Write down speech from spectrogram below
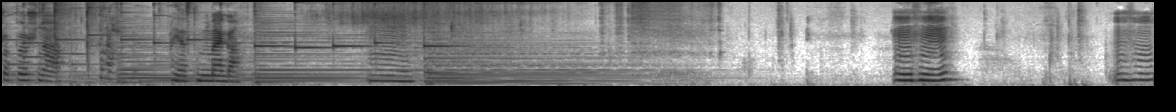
Przepyszne. Pokaż. Jest mega. Mm. Mhm. Mhm.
